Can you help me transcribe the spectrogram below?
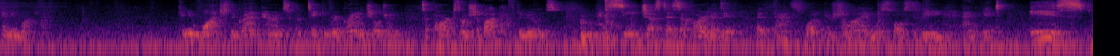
can you mark that? Can you watch the grandparents taking their grandchildren to parks on Shabbat afternoons and see, just as Zechariah did, that that's what Yerushalayim was supposed to be, and it is.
